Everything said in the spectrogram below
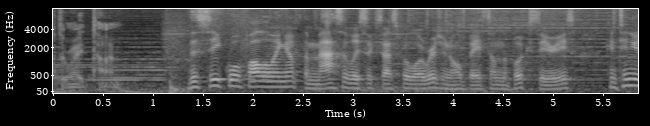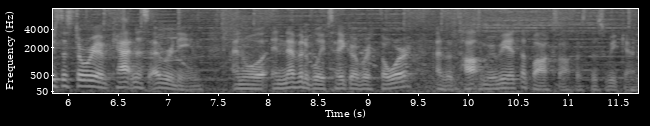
at the right time. This sequel, following up the massively successful original based on the book series, continues the story of Katniss Everdeen and will inevitably take over Thor as the top movie at the box office this weekend.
